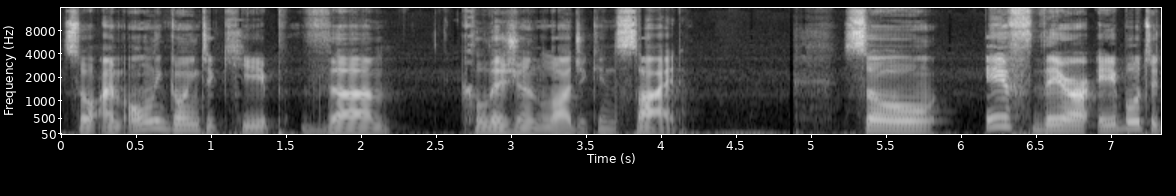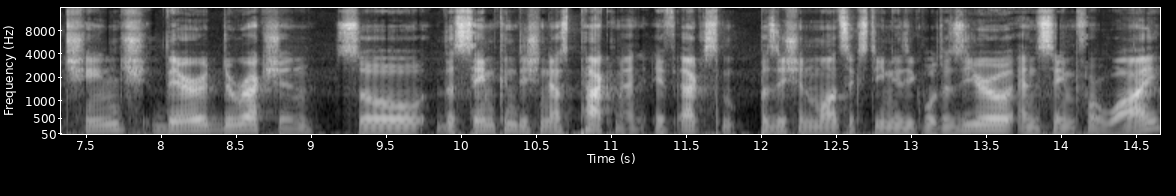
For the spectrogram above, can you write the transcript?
So I'm only going to keep the collision logic inside. So if they are able to change their direction, so the same condition as Pac-Man, if x position mod 16 is equal to 0 and same for y,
